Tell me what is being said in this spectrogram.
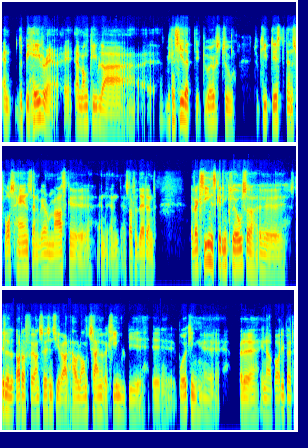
and the behavior among people are we can see that it works to to keep distance wash hands and wear a mask uh, and, and, and stuff like that and a vaccine is getting closer. Uh, still a lot of uncertainty about how long time a vaccine will be uh, working but, in our body, but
